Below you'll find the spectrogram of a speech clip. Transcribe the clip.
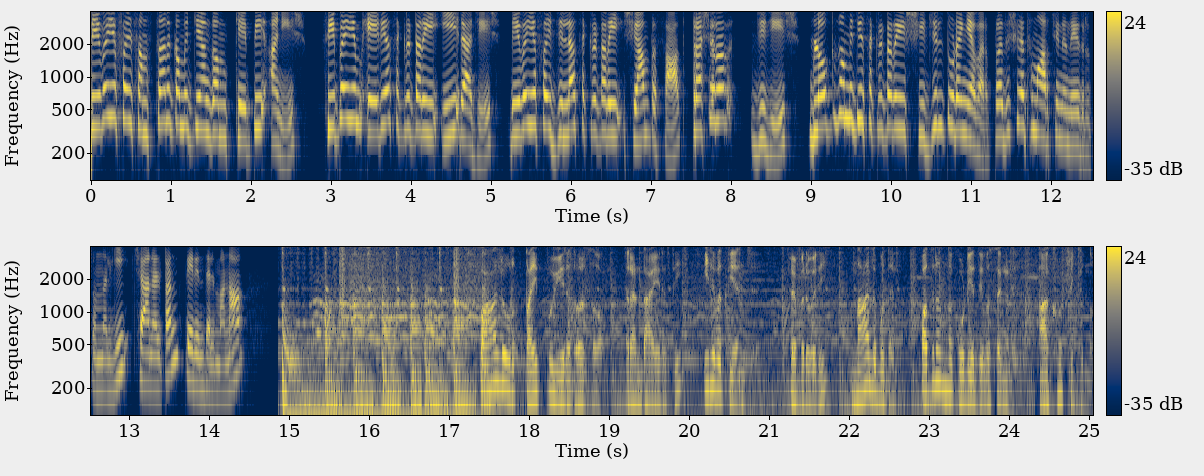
ഡിവൈഎഫ്ഐ സംസ്ഥാന കമ്മിറ്റി അംഗം K P Aneesh C P I M area secretary E Rajesh DYFI ജില്ലാ secretary Shyam Prasad treasurer Jijeesh block committee secretary Shijil തുടങ്ങിയവർ പ്രതിഷേധ മാർച്ചിന് നേതൃത്വം നൽകി. ചാനൽ ടൺ പെരിന്തൽമണ പാലൂർ തൈപ്പുയി രഥോത്സവം രണ്ടായിരത്തി ഇരുപത്തിയഞ്ച് ഫെബ്രുവരി നാല് മുതൽ പതിനൊന്ന് കൂടിയ ദിവസങ്ങളിൽ ആഘോഷിക്കുന്നു.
